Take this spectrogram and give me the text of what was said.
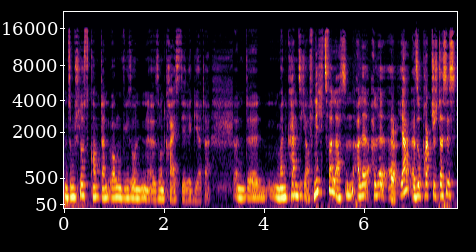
und zum Schluss kommt dann irgendwie so ein, so ein Kreisdelegierter. Und äh, man kann sich auf nichts verlassen. Alle, alle, äh, ja, also praktisch, das ist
